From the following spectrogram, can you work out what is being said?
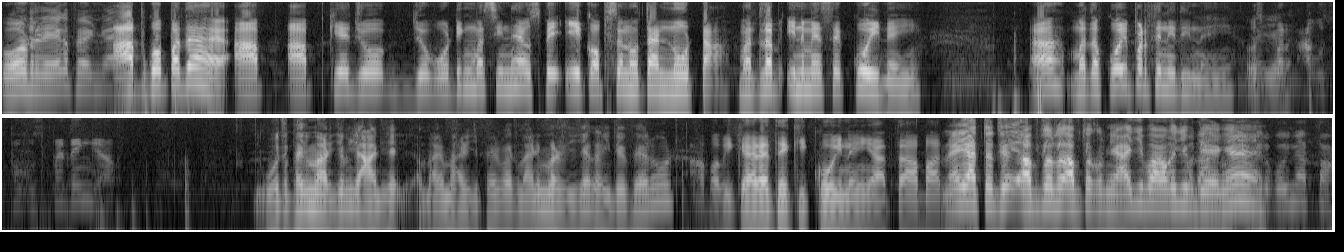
वोट लेगा फिर आपको पता है आप आपके जो जो वोटिंग मशीन है उस पर एक ऑप्शन होता है नोटा मतलब इनमें से कोई नहीं। आ? मतलब कोई प्रतिनिधि नहीं उस पर आप उस पर उस पे देंगे आप? वो तो फिर मर्ज़ी में जहाँ हमारी मर्ज़ी फिर बात हमारी मर्ज़ी है कहीं तो फिर वोट आप अभी कह रहे थे कि कोई नहीं आता बात नहीं आता तो अब तो अब तक नहीं आया जी बाबा जी देंगे। कोई नहीं आता।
